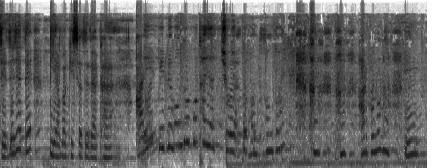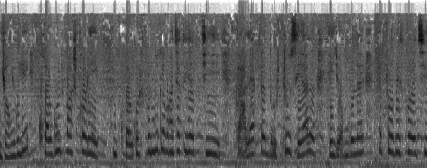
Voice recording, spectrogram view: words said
যেতে যেতে টিয়া পাখির সাথে দেখা। আরে, পিঁপড়ে বন্ধু, কোথায় যাচ্ছ? এত ভান্ত আর বলো না জঙ্গলে খরগোশ বাস করে। খরগোশ বন্ধুকে বাঁচাতে যাচ্ছি। কাল একটা দুষ্ট শেয়াল এই জঙ্গলে প্রবেশ করেছে।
